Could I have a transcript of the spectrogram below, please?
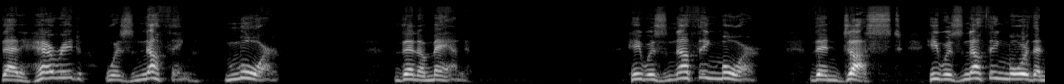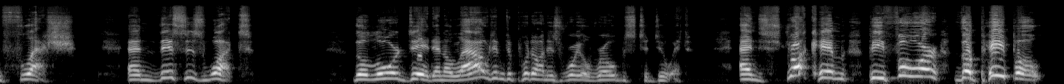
that Herod was nothing more than a man. He was nothing more than dust. He was nothing more than flesh. And this is what the Lord did and allowed him to put on his royal robes to do it and struck him before the people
